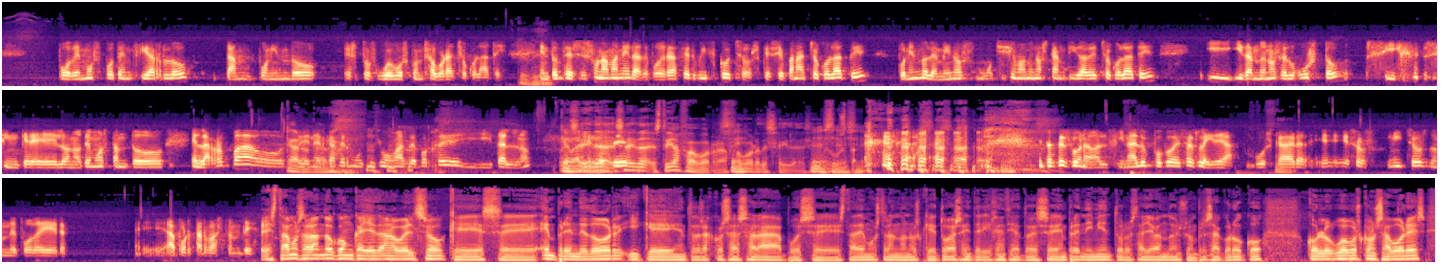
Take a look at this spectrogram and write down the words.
podemos potenciarlo tan poniendo estos huevos con sabor a chocolate. Entonces es una manera de poder hacer bizcochos que sepan a chocolate, poniéndole menos, muchísima menos cantidad de chocolate y, dándonos el gusto si, sin que lo notemos tanto en la ropa o tener que hacer muchísimo más deporte y tal, ¿no? estoy a favor, a favor de esa idea, me gusta. Entonces, bueno, al final un poco esa es la idea, buscar eh, esos nichos donde poder eh, aportar bastante. Estamos hablando con Cayetano Belso, que es eh, emprendedor y que, entre otras cosas, ahora pues eh, está demostrándonos que toda esa inteligencia, todo ese emprendimiento lo está llevando en su empresa Coroco con los huevos con sabores.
